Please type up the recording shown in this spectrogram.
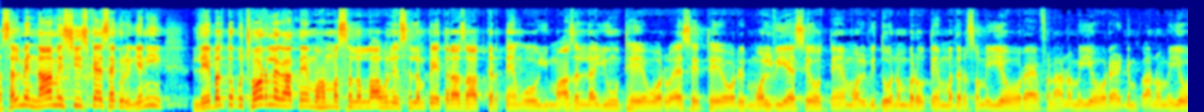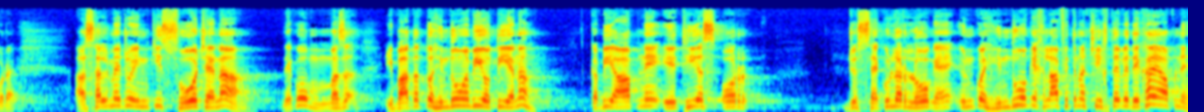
اصل میں نام اس چیز کا ہے سیکولر یعنی لیبل تو کچھ اور لگاتے ہیں محمد صلی اللہ علیہ وسلم پہ اعتراضات کرتے ہیں وہ ماض اللہ یوں تھے اور ایسے تھے اور مولوی ایسے ہوتے ہیں مولوی دو نمبر ہوتے ہیں مدرسوں میں یہ ہو رہا ہے فلانوں میں یہ ہو رہا ہے ڈمکانوں میں یہ ہو رہا ہے اصل میں جو ان کی سوچ ہے نا دیکھو مز... عبادت تو ہندوؤں میں بھی ہوتی ہے نا کبھی آپ نے ایتھیس اور جو سیکولر لوگ ہیں ان کو ہندوؤں کے خلاف اتنا چیختے ہوئے دیکھا ہے آپ نے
